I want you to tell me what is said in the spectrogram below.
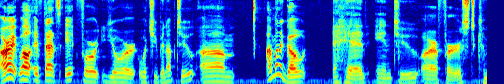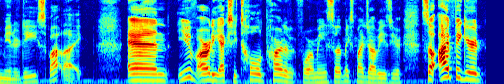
All right. Well, if that's it for your what you've been up to, um, I'm gonna go ahead into our first community spotlight. And you've already actually told part of it for me, so it makes my job easier. So I figured,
